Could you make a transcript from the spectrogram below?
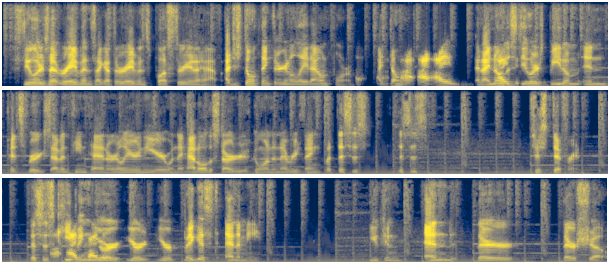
Steelers at Ravens. I got the Ravens plus three and a half. I just don't think they're going to lay down for them. I don't. I, I, I And I know I the Steelers beat them in Pittsburgh 17-10 earlier in the year when they had all the starters going and everything, but this is this is just different. This is keeping kinda- your your your biggest enemy. You can end their their show.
